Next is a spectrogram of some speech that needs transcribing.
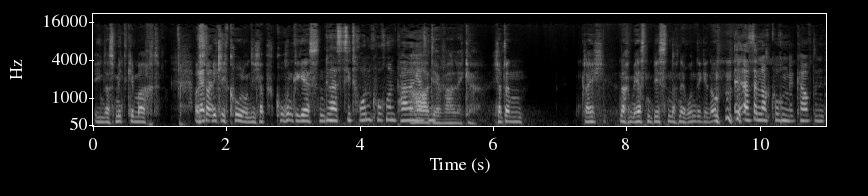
irgendwas mitgemacht. Also es Ja, war wirklich cool und ich habe Kuchen gegessen. Du hast Zitronenkuchen und ein paar Ah, gegessen. der war lecker. Ich habe dann gleich nach dem ersten Bissen noch eine Runde genommen. hast dann noch Kuchen gekauft und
